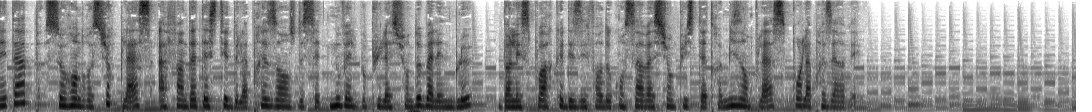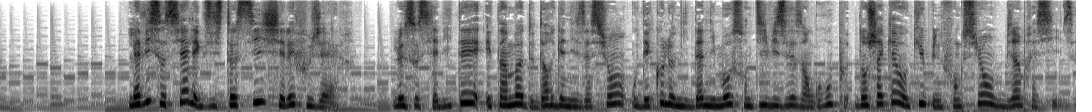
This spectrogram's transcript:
étape, se rendre sur place afin d'attester de la présence de cette nouvelle population de baleines bleues, dans l'espoir que des efforts de conservation puissent être mis en place pour la préserver. La vie sociale existe aussi chez les fougères. Le socialité est un mode d'organisation où des colonies d'animaux sont divisées en groupes dont chacun occupe une fonction bien précise.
